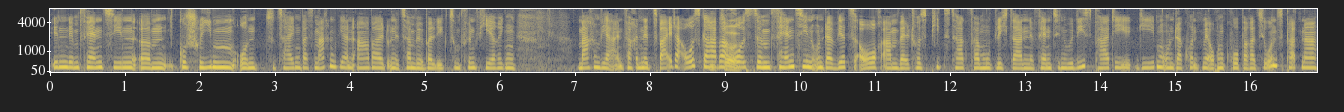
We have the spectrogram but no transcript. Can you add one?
in dem Fanzin ähm, geschrieben und zu zeigen, was machen wir an Arbeit. Und jetzt haben wir überlegt, zum Fünfjährigen machen wir einfach eine zweite Ausgabe aus dem Fanzine und da wird es auch am Welthospiztag vermutlich dann eine Fanzine-Release-Party geben und da konnten wir auch einen Kooperationspartner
